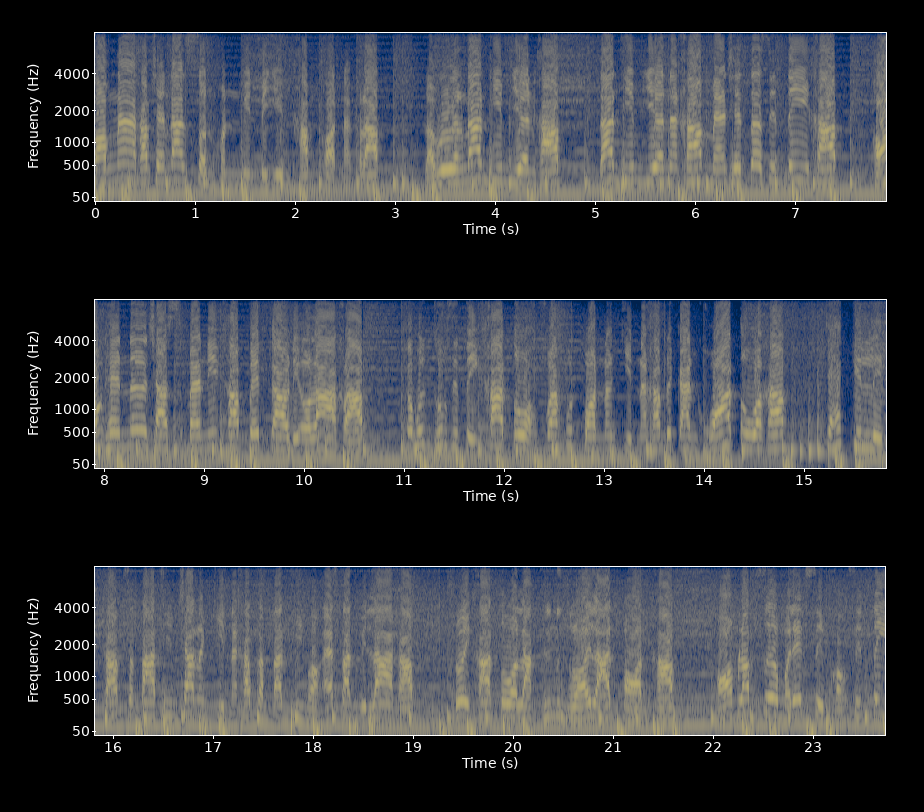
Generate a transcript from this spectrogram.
กองหน้าครับเชิงด้านซนฮอนมินไปยืนค้ำก่อนนะครับ เราดูทางด้านทีมเยือนครับ ด้านทีมเยือนนะครับแมนเชสเตอร์ซิตี้ครับของเทนเนอร์ชาสแปนิสครับเปตกาวดิโอลาครับก็เพิ่งทุบสถิติค่าตัวของฟุตบอลอังกฤษนะครับด้วยการคว้าตัวครับแจ็คกิลลิตครับสตาร์ทีมชาติอังกฤษนะครับกับตันทีมของแอสตันวิลล่าครับด้วยค่าตัวหลักถึง 100 ล้านปอนด์ครับพร้อมรับเสื้อหมายเลข 10 ของซิตี้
